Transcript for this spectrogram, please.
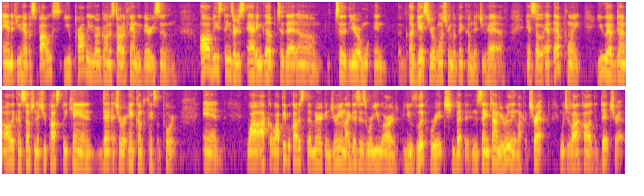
and if you have a spouse you probably are going to start a family very soon. All of these things are just adding up to that um to your in against your one stream of income that you have. And so at that point you have done all the consumption that you possibly can that your income can support. And while I while people call this the American dream, like this is where you are you look rich, but in the same time you're really in like a trap, which is why I call it the debt trap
